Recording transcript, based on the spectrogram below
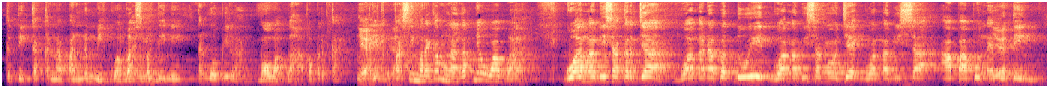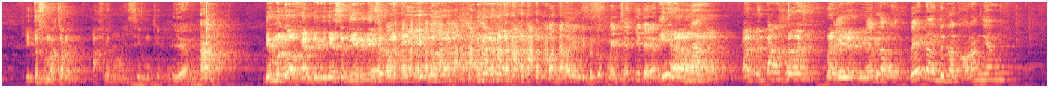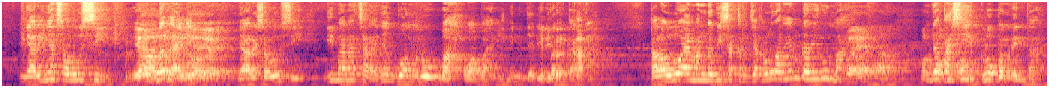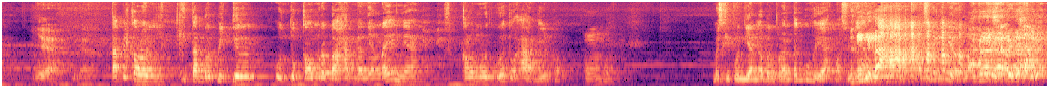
Ketika kena pandemi wabah seperti ini kan gue bilang mau wabah apa berkah Ya, Jadi benar. pasti mereka menganggapnya wabah gua nggak bisa kerja gua nggak dapat duit gua nggak bisa ngojek gua nggak bisa apa pun Ya. everything itu semacam afirmasi mungkin. Iya. Hah, Dia mendoakan dirinya sendiri seperti itu. Padahal yang dibentuk mindset kita ya. Iya. Nah. Kan mental health tadi yang gitu. mental beda dengan orang yang nyarinya solusi. Ya. Bener nggak ini? Iya, iya, iya. Nyari solusi. Gimana caranya gua ngerubah wabah ini menjadi Jadi berkah? berkah. Kalau lu emang nggak bisa kerja keluar ya lu dari rumah. Work Udah kasih clue pemerintah. Iya, benar. Tapi kalau kita berpikir untuk kaum rebahan dan yang lainnya, kalau menurut gua tuh adil kok. Mhm. Meskipun dia nggak berperan teguh ya, maksudnya, maksudnya gini loh.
